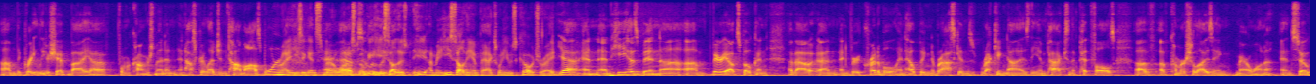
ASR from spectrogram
um, the great leadership by uh, former Congressman and, and, Husker legend Tom Osborne. Right, he's against marijuana smoking. He saw this. He, I mean, he saw the impacts when he was a coach, right? Yeah, and and he has been uh, um, very outspoken about and, and very credible in helping Nebraskans recognize the impacts and the pitfalls of, of commercializing marijuana. And so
